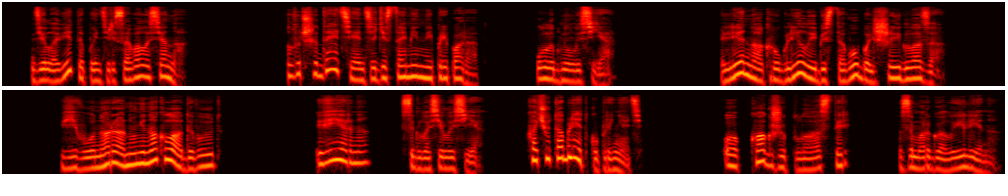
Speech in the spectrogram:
— деловито поинтересовалась она. «Лучше дайте антигистаминный препарат», — улыбнулась я. Лена округлила и без того большие глаза. Его на рану не накладывают». «Верно», — согласилась я. «Хочу таблетку принять». «А как же пластырь?» — заморгала Елена.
